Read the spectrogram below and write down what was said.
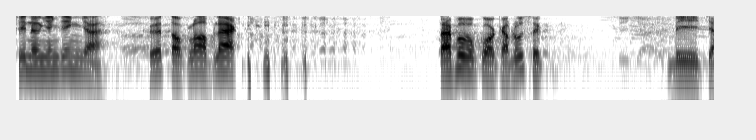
ที่หนึ่งจริงๆจ้ะคือตกรอบแรก แต่ผู้ประกวดกลับรู้สึกดีใจ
